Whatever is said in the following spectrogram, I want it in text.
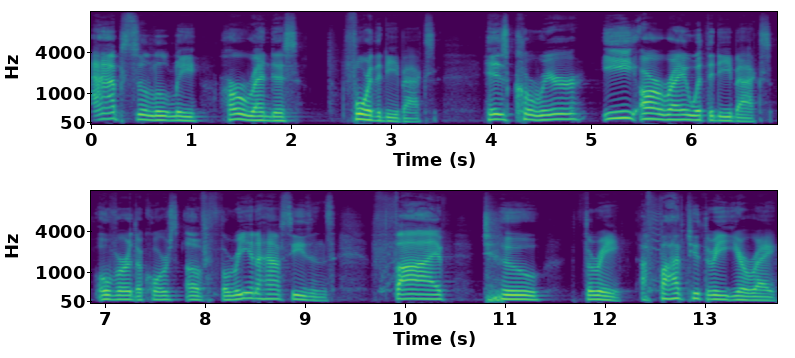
absolutely horrendous for the D backs. His career ERA with the D backs over the course of three and a half seasons 5 2 3. A 5 2 3 ERA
